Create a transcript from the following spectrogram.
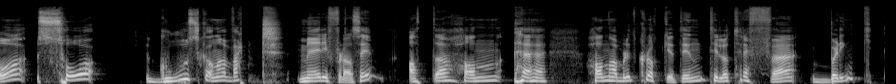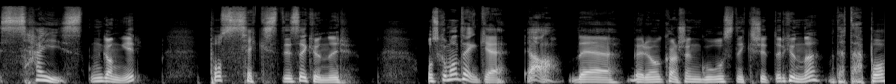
Og så god skal han ha vært med rifla si at han, han har blitt klokket inn til å treffe blink 16 ganger på 60 sekunder. Og så kan man tenke ja, det bør jo kanskje en god snikkskytter kunne, men dette er på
